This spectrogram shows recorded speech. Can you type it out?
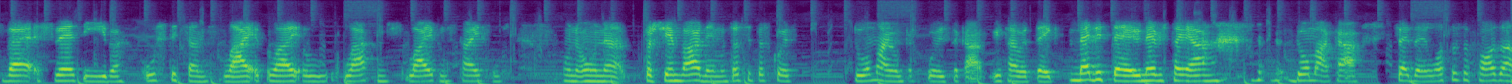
svē, svētība, uzticams, lai, lai, lepns, laipns, taisns. Un, un uh, par šiem vārdiem, un tas ir tas, ko es domāju un par ko es tā kā, ja tā var teikt, meditēju. Nevis tajā domā, kā sēdēju lotusa pozā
